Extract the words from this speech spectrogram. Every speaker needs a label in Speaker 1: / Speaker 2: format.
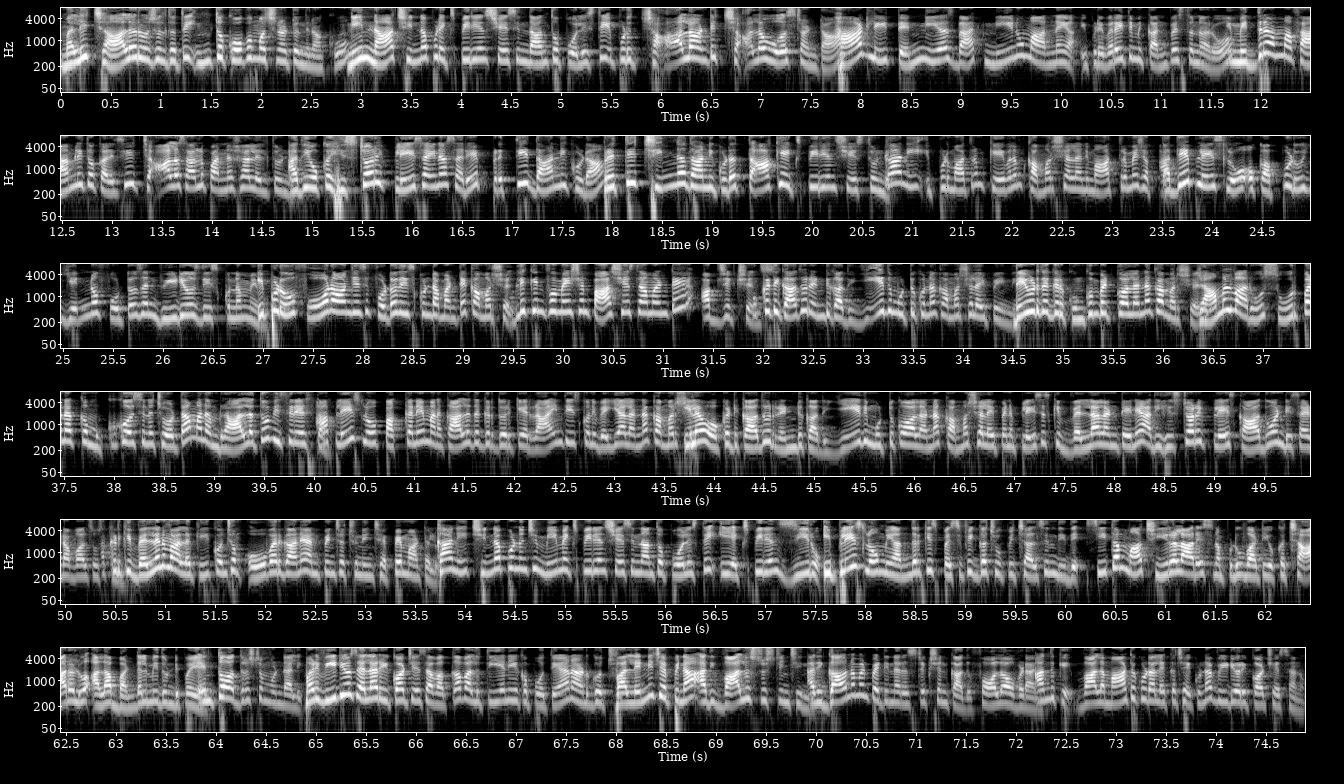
Speaker 1: మళ్ళీ చాలా రోజుల తర్వాత ఇంత కోపం వచ్చినట్టుంది నాకు. నేను నా చిన్నప్పుడు ఎక్స్పీరియన్స్ చేసిన దాంతో పోలిస్తే ఇప్పుడు చాలా అంటే చాలా వర్స్ట్ అంట. హార్డ్లీ టెన్ ఇయర్స్ బ్యాక్ నేను మా అన్నయ్య ఇప్పుడు ఎవరైతే మీకు కనిపిస్తున్నారో మిద్రం మా ఫ్యామిలీతో కలిసి చాలా సార్లు పన్నశాలు వెళ్తుండే. అది ఒక హిస్టారిక్ ప్లేస్ అయినా సరే ప్రతి దాన్ని కూడా ప్రతి చిన్న దాన్ని కూడా తాకే ఎక్స్పీరియన్స్ చేస్తుండే. కానీ ఇప్పుడు మాత్రం కేవలం కమర్షియల్ అని మాత్రమే చెప్తా. అదే ప్లేస్లో ఒకప్పుడు ఎన్నో ఫొటోస్ అండ్ వీడియోస్ తీసుకున్నాం మేము. ఇప్పుడు ఫోన్ ఆన్ చేసి ఫోటో తీసుకుంటామంటే కమర్షియల్ పబ్లిక్ ఇన్ఫర్మేషన్ పాస్ చేస్తామంటే అబ్జెక్షన్ ఒకటి కాదు రెండు కాదు ఏది ముట్టుకున్నా కమర్షియల్ అయిపోయింది. దేవుడి దగ్గర కుంకుమ పెట్టుకోవాలన్నా కమర్షియల్. రాముల వారు శూర్పనక్క ముక్కు కోసిన చోట మనం రాళ్ళతో విసిరేస్తాం. ఆ ప్లేస్లో పక్కనే మన కాళ్ళ దగ్గర దొరికే రాయిని తీసుకొని వెయ్యాలన్నా కమర్షియల్. ఇలా ఒకటి కాదు రెండు కాదు ఏది ముట్టుకోవాలన్నా కమర్షియల్ అయిపోయిన ప్లేసెస్కి వెళ్ళాలంటేనే అది హిస్టారిక్ ప్లేస్ కాదు అని డిసైడ్ అవ్వాల్సి వస్తుంది. అక్కడికి వెళ్ళని వాళ్ళకి కొంచెం ఓవర్ గానే అనిపించచ్చు నేను చెప్పే మాటలు. కానీ చిన్నప్పటి నుంచి మేము ఎక్స్పీరియన్స్ చేసిన దాంతో పోలిస్తే ఈ ఎక్స్పీరియన్స్ జీరో ఈ ప్లేస్లో మీ అందరికి స్పెసిఫిక్గా చూపించాల్సింది ఇదే. సీతమ్మ చీరలు ఆరేసినప్పుడు వాటి యొక్క చారలు అలా బండల మీద ఉండిపోయాయి. ఎంతో అదృష్టం ఉండాలి. మరి వీడియోస్ ఎలా రికార్డ్ చేసావక్క వాళ్ళు తీయనీయకపోతే అని అడగొచ్చు. వాళ్ళు ఎన్ని చెప్పినా అది వాళ్ళు సృష్టించింది. అది గవర్నమెంట్ పెట్టిన రెస్ట్రిక్షన్ కాదు ఫాలో అవ్వడానికి. అందుకే వాళ్ళ మాట కూడా లెక్క చేయకుండా వీడియో రికార్డ్ చేశాను.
